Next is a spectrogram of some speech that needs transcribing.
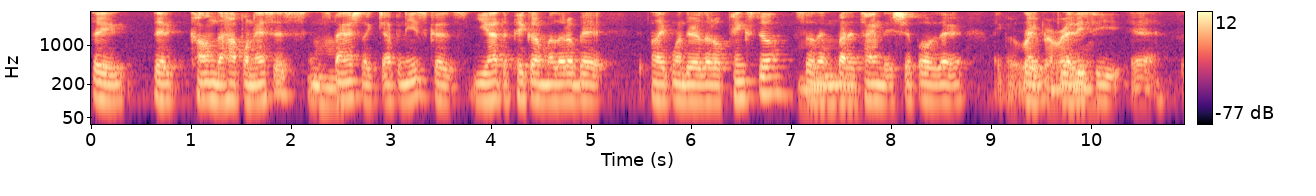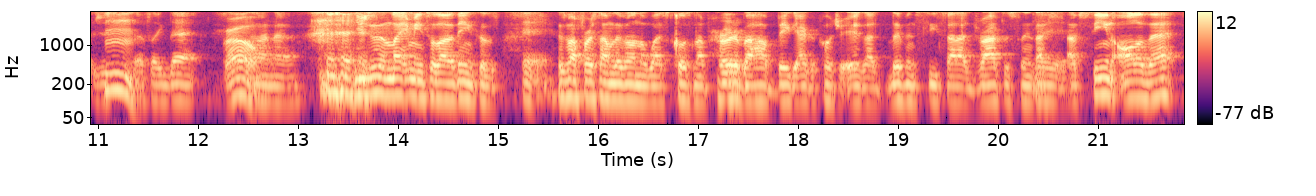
They they call them the japoneses in Mhm. Spanish, like Japanese, because you have to pick them a little bit, like when they're a little pink still. So then by the time they ship over there, like They're ripe they're and ready ready. to eat. Yeah. So just Hmm. stuff like that. Bro. I don't know. you just enlightened me to a lot of things because yeah. this is my first time living on the West Coast, and I've heard Yeah. about how big agriculture is. I live in Seaside. I drive to Salinas. I, Yeah. have seen all of that.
